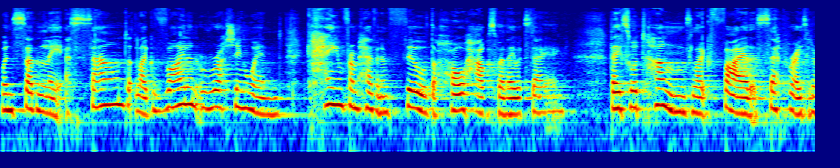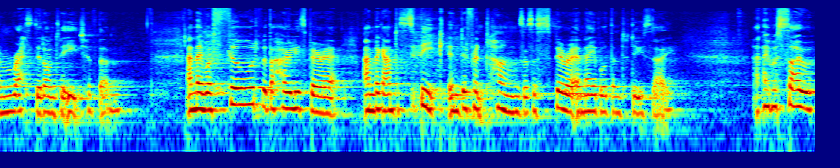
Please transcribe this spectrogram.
when suddenly a sound like violent rushing wind came from heaven and filled the whole house where they were staying. They saw tongues like fire that separated and rested onto each of them. And they were filled with the Holy Spirit and began to speak in different tongues as the Spirit enabled them to do so. And they were so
